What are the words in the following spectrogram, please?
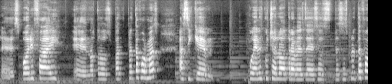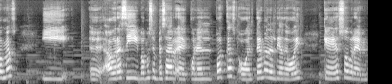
eh, Spotify, en otras plataformas. Así que pueden escucharlo a través de esas, de esas plataformas. Y eh, ahora sí, vamos a empezar eh, con el podcast o el tema del día de hoy, que es sobre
